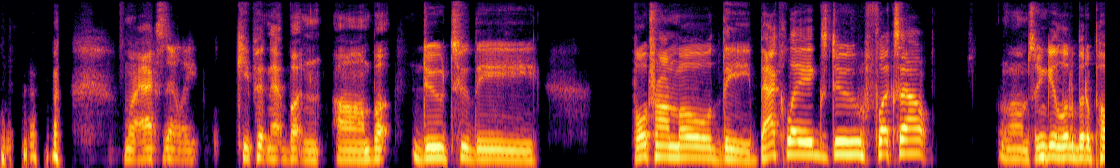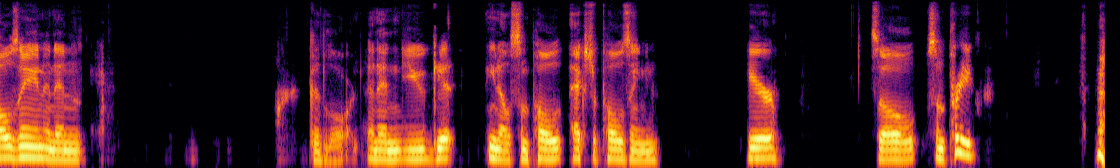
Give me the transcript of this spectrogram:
I'm gonna accidentally keep hitting that button. Um, but due to the Voltron mode, the back legs do flex out. Um, so you can get a little bit of posing and then good lord. And then you get, you know, some po extra posing here. So some pretty yeah.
